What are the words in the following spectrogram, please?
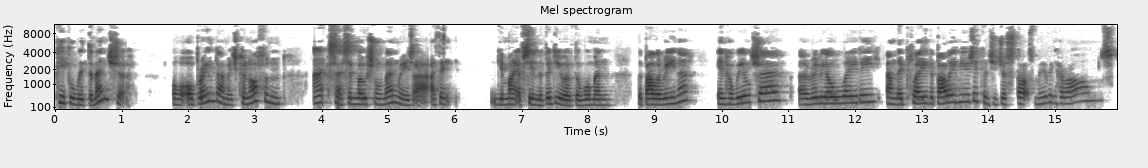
people with dementia or, or, brain damage can often access emotional memories. I, I think you might have seen the video of the woman, the ballerina in her wheelchair a really old lady and they play the ballet music and she just starts moving her arms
